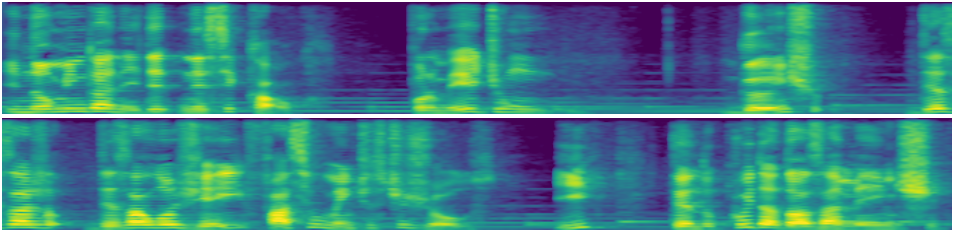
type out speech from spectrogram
E não me enganei nesse cálculo. Por meio de um gancho desalojei facilmente os tijolos e, tendo cuidadosamente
